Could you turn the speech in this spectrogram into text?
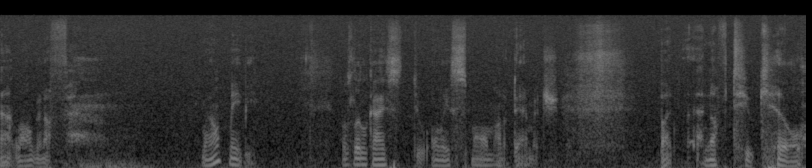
Not long enough. Well, maybe. Those little guys do only a small amount of damage, but enough to kill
